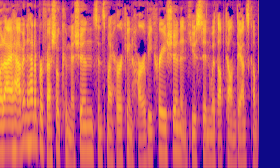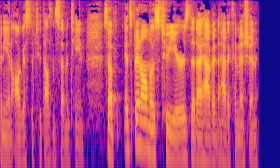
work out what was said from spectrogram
But I haven't had a professional commission since my Hurricane Harvey creation in Houston with Uptown Dance Company in August of 2017. So it's been almost two years that I haven't had a commission.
